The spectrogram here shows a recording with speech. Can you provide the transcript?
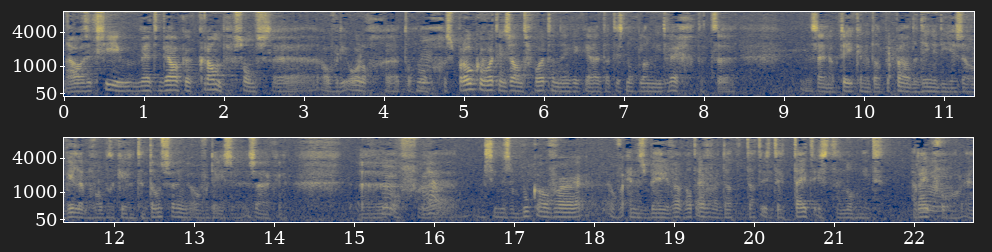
Nou, als ik zie met welke kramp soms uh, over die oorlog uh, toch nog gesproken wordt in Zandvoort, dan denk ik, ja, dat is nog lang niet weg. Dat, er zijn ook tekenen dat bepaalde dingen die je zou willen, bijvoorbeeld een keer een tentoonstelling over deze zaken. Of misschien eens een boek over, over NSB, whatever. Dat, dat is, de tijd is er nog niet rijp voor. En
